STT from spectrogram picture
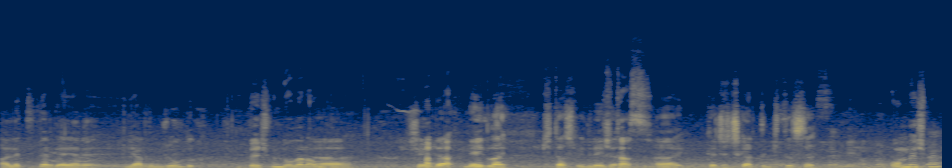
Hallettik derken yani yardımcı olduk. 5000 dolar aldım. Ha, şeyde neydi lan? Kitas mıydı neydi? Kitas. Ha, kaça çıkarttın kitası? 15 bin.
